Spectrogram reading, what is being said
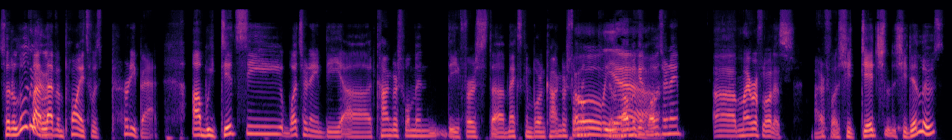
So to lose by Yeah. eleven points was pretty bad. Um, we did see what's her name, the uh congresswoman, the first uh, Mexican born congresswoman. Oh, the Republican. yeah. What was her name? Uh, Mayra Flores. Mayra Flores. She did she did lose.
